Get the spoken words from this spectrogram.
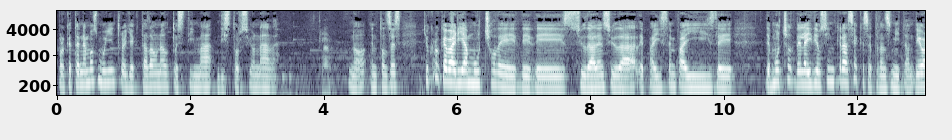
porque tenemos muy introyectada una autoestima distorsionada. Claro. ¿No? Entonces, yo creo que varía mucho de, de ciudad en ciudad, de país en país, de, de mucho de la idiosincrasia que se transmitan. Digo,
